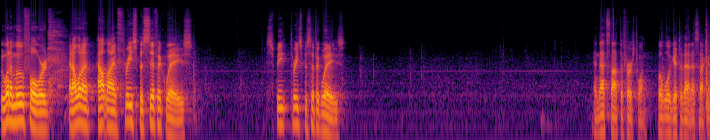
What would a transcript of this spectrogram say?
we want to move forward, and I want to outline three specific ways. Three specific ways And that's not the first one, but we'll get to that in a second.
